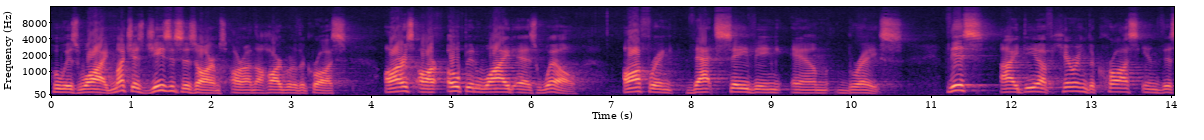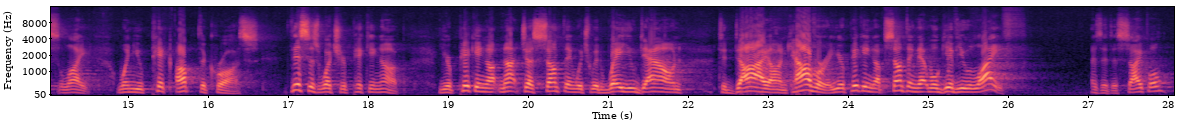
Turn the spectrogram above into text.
who is wide. Much as Jesus' arms are on the hardwood of the cross, ours are open wide as well, offering that saving embrace. This idea of hearing the cross in this light, when you pick up the cross, this is what you're picking up. You're picking up not just something which would weigh you down to die on Calvary, you're picking up something that will give you life as a disciple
